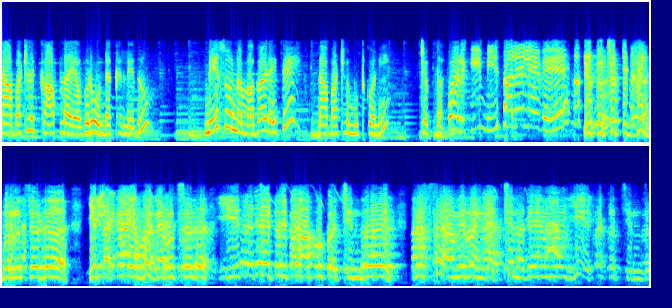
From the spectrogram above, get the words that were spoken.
నా బట్టలకు కాపలా ఎవరు ఉండక్కర్లేదు. మేసం ఉన్న మగాడైతే నా బట్టలు ముట్టుకొని చెప్తా. వాళ్ళకి మీసాలే లేవే. ఈత చెట్టు గుబ్బురు చూడు ఈతకాయ బగర్ర చూడు ఈత చెట్టు కాపుకొచ్చిందో నస్సామి రంగ చిన్నదేమో ఈతకొచ్చిందో.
